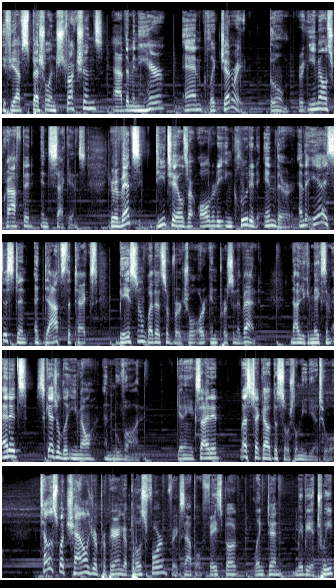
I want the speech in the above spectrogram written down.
If you have special instructions, add them in here and click generate boom, your email is crafted in seconds. Your event's details are already included in there, and the AI assistant adapts the text based on whether it's a virtual or in person event. Now you can make some edits, schedule the email, and move on. Getting excited? Let's check out the social media tool. Tell us what channel you're preparing a post for, for example, Facebook, LinkedIn, maybe a tweet.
